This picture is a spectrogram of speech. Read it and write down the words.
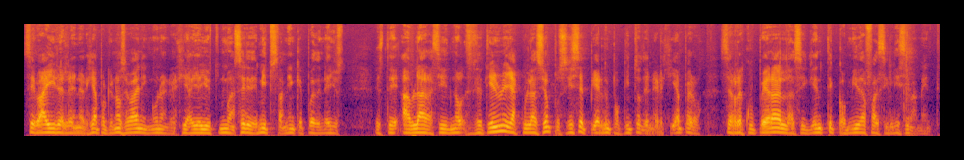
se va a ir la energía, porque no se va ninguna energía. Hay una serie de mitos también que pueden ellos este, hablar así. No, si se tiene una eyaculación, pues sí se pierde un poquito de energía, pero se recupera la siguiente comida facilísimamente.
